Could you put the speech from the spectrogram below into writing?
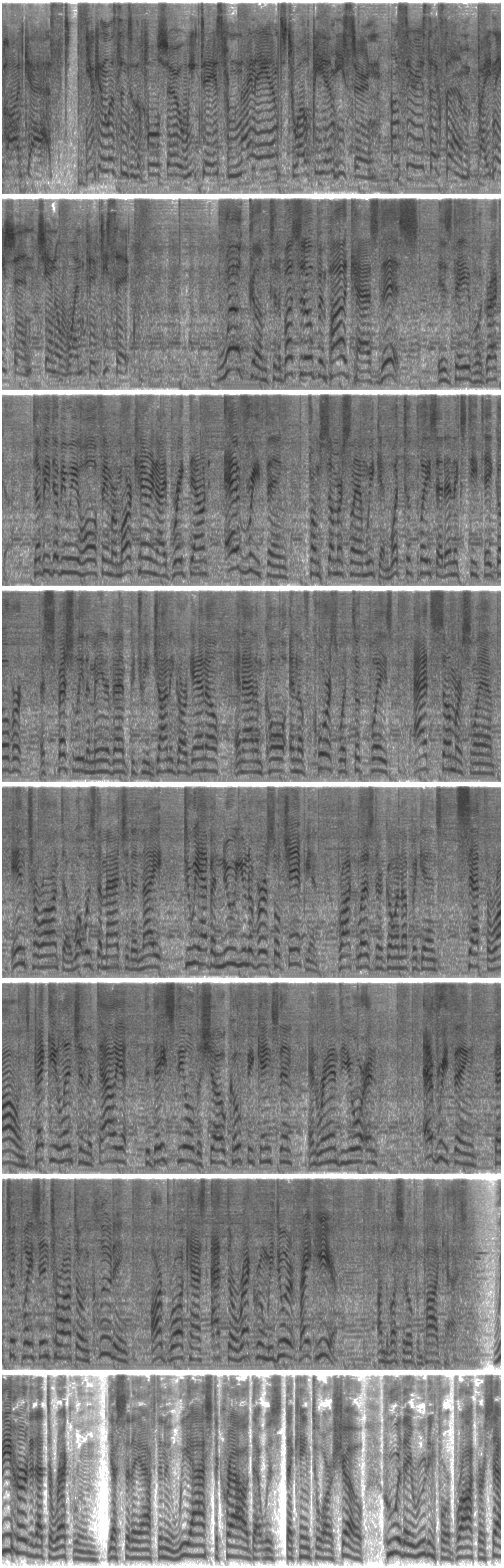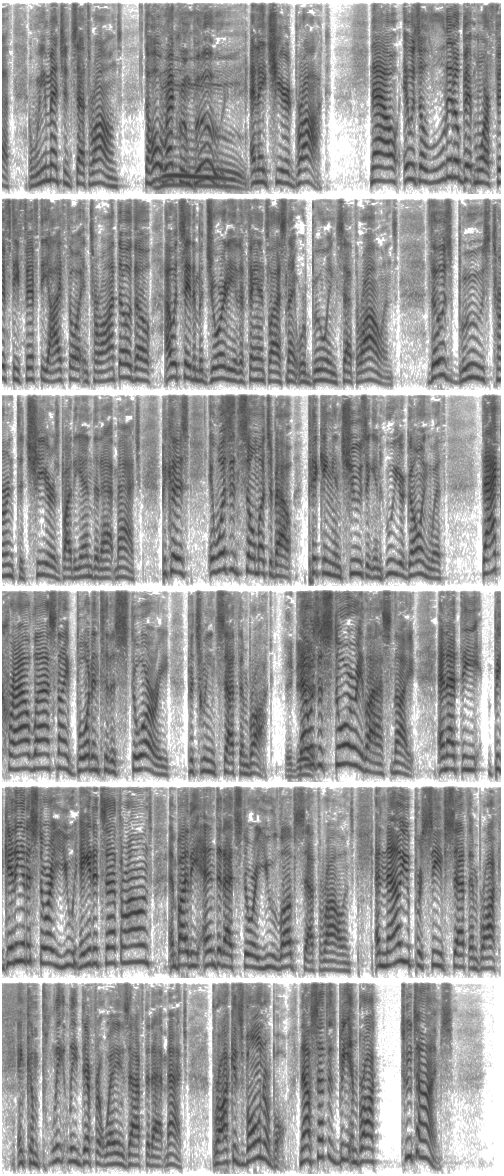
Podcast. You can listen to the full show weekdays from 9 a.m. to 12 p.m. Eastern on SiriusXM Fight Nation, channel 156. Welcome to the Busted Open podcast. This is Dave LaGreca. WWE Hall of Famer Mark Henry and I break down everything from SummerSlam weekend. What took place at NXT TakeOver, especially the main event between Johnny Gargano and Adam Cole, and of course, what took place at SummerSlam in Toronto. What was the match of the night? Do we have a new Universal Champion? Brock Lesnar going up against Seth Rollins. Becky Lynch and Natalya, did they steal the show? Kofi Kingston and Randy Orton. Everything that took place in Toronto, including our broadcast at the Rec Room. We do it right here on the Busted Open podcast. We heard it at the Rec Room yesterday afternoon. We asked the crowd that was that came to our show, who are they rooting for, Brock or Seth? And we mentioned Seth Rollins. The whole Rec Room booed and they cheered Brock. Now, it was a little bit more 50 50, I thought, in Toronto, though I would say the majority of the fans last night were booing Seth Rollins those boos turned to cheers by the end of that match because it wasn't so much about picking and choosing and who you're going with. That crowd last night bought into the story between Seth and Brock. They did. That was a story last night. And at the beginning of the story, you hated Seth Rollins. And by the end of that story, you love Seth Rollins. And now you perceive Seth and Brock in completely different ways after that match. Brock is vulnerable. Now, Seth has beaten Brock two times.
